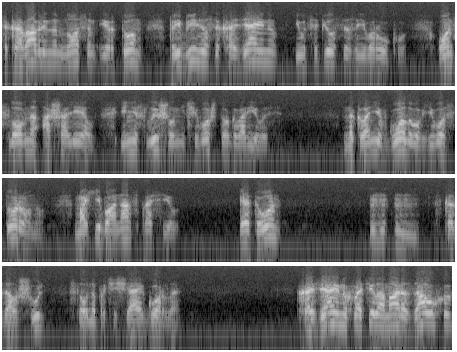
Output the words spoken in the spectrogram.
с окровавленным носом и ртом, приблизился к хозяину и уцепился за его руку. Он словно ошалел и не слышал ничего, что говорилось. Наклонив голову в его сторону, Махибу Анан спросил, «Это он?» «М-м-м», сказал Шуль, словно прочищая горло. Хозяин ухватил Амара за ухо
